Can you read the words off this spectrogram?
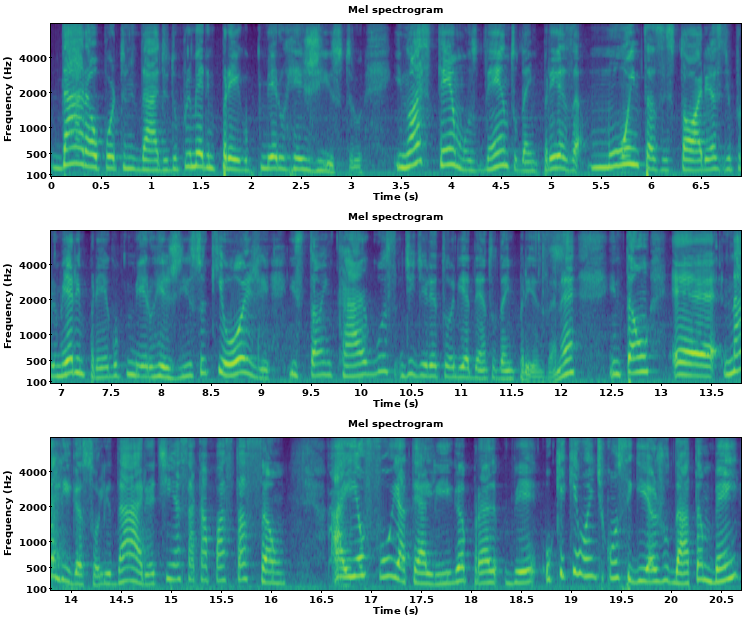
dar a oportunidade do primeiro emprego, primeiro registro. E nós temos dentro da empresa muitas histórias de primeiro emprego, primeiro registro, que hoje estão em cargos de diretoria dentro da empresa, né? Então, é, na Liga Solidária tinha essa capacitação. Aí eu fui até a Liga para ver o que, que a gente conseguia ajudar também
